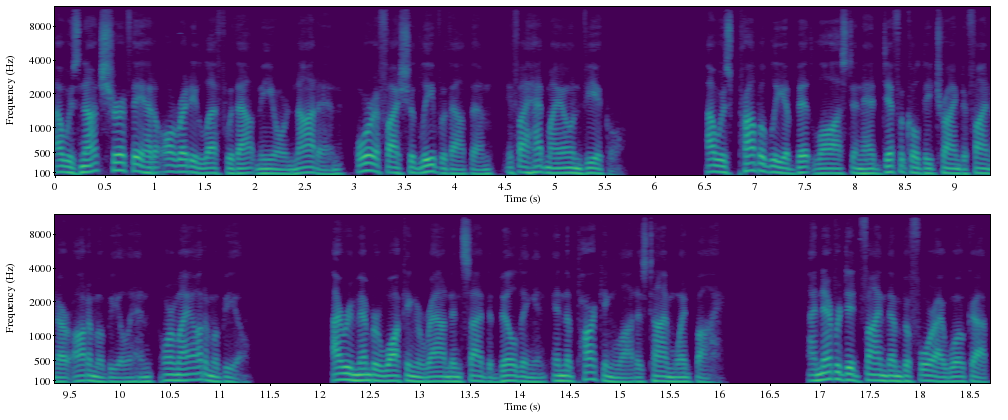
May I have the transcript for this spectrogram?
I was not sure if they had already left without me or not, and, or if I should leave without them, if I had my own vehicle. I was probably a bit lost and had difficulty trying to find our automobile and, or my automobile. I remember walking around inside the building and in the parking lot as time went by. I never did find them before I woke up,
